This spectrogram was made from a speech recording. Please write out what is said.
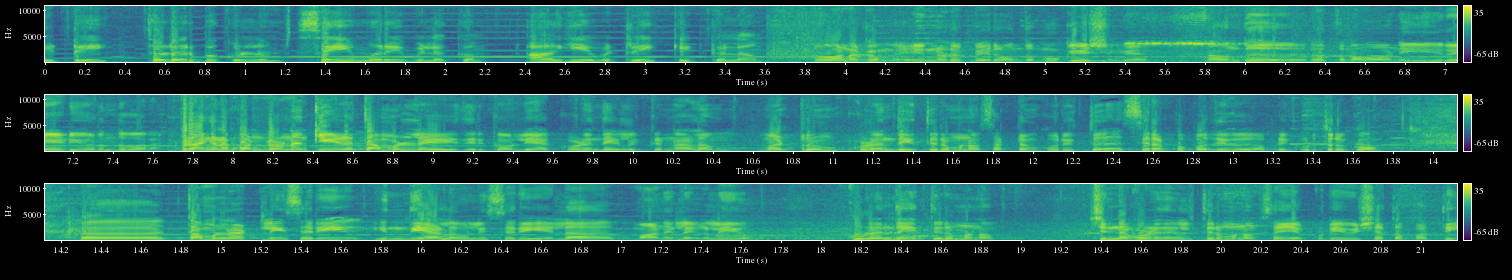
எட்டை தொடர்பு கொள்ளும் செய்முறை விளக்கம் ஆகியவற்றை கேட்கலாம். வணக்கம். என்னோட பேர் வந்து முகேஷுங்க. நான் வந்து ரத்னவாணி ரேடியோ இருந்து வரேன். இப்போ என்ன பண்ணுறோன்னா கீழே தமிழில் எழுதியிருக்கோம் இல்லையா? குழந்தைகளுக்கு நலம் மற்றும் குழந்தை திருமண சட்டம் குறித்து சிறப்பு பதிவு அப்படி கொடுத்துருக்கோம். தமிழ்நாட்டிலையும் சரி இந்திய அளவுலையும் சரி எல்லா மாநிலங்களையும் குழந்தை திருமணம் சின்ன குழந்தைகள் திருமணம் செய்யக்கூடிய விஷயத்தை பற்றி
